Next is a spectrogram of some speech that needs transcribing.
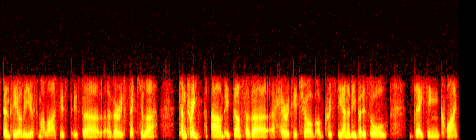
spent the early years of my life, is, is a, a very secular country. Um, it does have a, a heritage of, of Christianity, but it's all dating quite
